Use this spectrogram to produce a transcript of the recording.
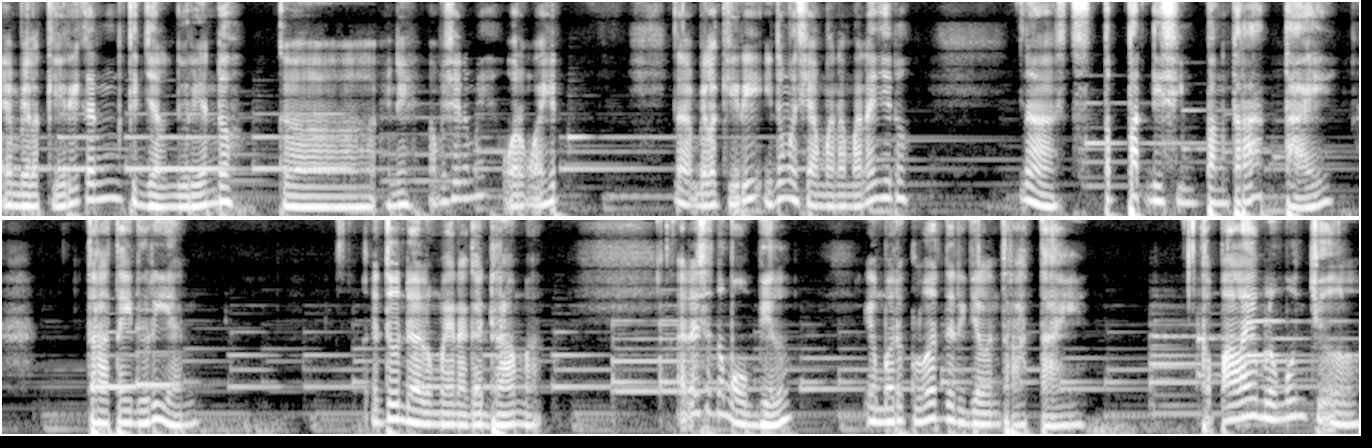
yang belok kiri kan ke jalan Durian tuh ke ini apa sih namanya? Warung Wahid. Nah belok kiri itu masih aman-aman aja tuh. Nah tepat di simpang teratai teratai durian itu udah lumayan agak drama. Ada satu mobil yang baru keluar dari jalan teratai. Kepalanya belum muncul.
